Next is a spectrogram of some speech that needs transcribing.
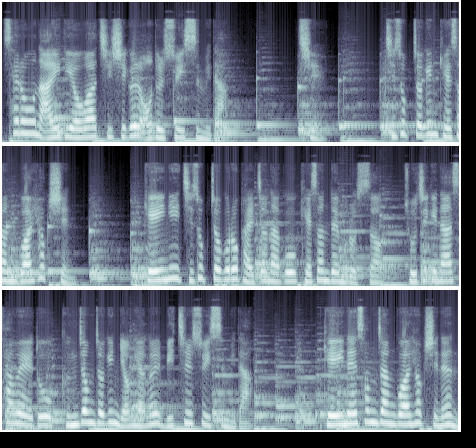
새로운 아이디어와 지식을 얻을 수 있습니다. 7. 지속적인 개선과 혁신. 개인이 지속적으로 발전하고 개선됨으로써 조직이나 사회에도 긍정적인 영향을 미칠 수 있습니다. 개인의 성장과 혁신은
